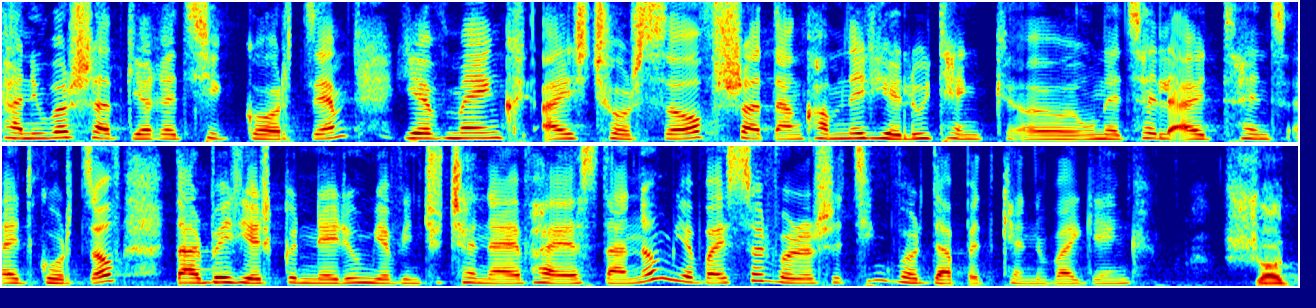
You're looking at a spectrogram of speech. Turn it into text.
Քանի որ շատ գեղեցիկ գործ է եւ մենք այս 4-ով շատ անգամներ ելույթ ենք ունեցել այդ հենց այդ գործով տարբեր երկրներում եւ ինչու՞ չէ նաեւ Հայաստանում եւ այսօր որոշեցինք որ դա պետք է նվագենք։ Շատ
